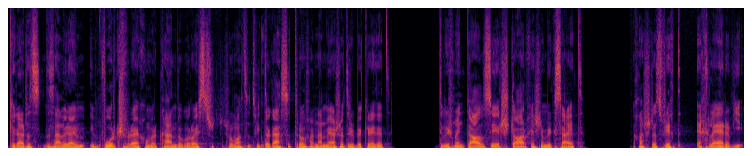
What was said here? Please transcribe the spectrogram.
Genau, das, das haben wir ja im, im Vorgespräch, das wir kennen, wo wir uns schon- schon mal zum Mittagessen getroffen haben, haben wir ja schon darüber geredet. Du bist mental sehr stark, hast du mir gesagt. Kannst du das vielleicht erklären, wie,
